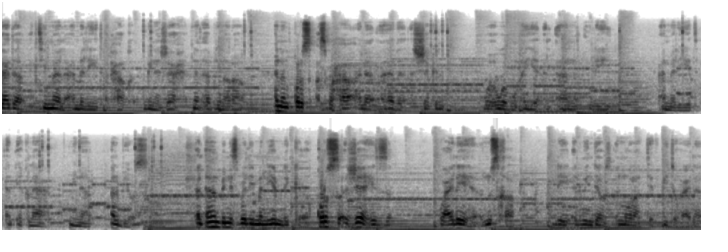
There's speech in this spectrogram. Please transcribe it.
بعد اكتمال عملية الحرق بنجاح نذهب لنرى أن القرص أصبح على هذا الشكل وهو مهيأ الآن لعملية الإقلاع من البيوس الآن بالنسبة لمن يملك قرص جاهز وعليه نسخة للويندوز المراد تثبيته على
